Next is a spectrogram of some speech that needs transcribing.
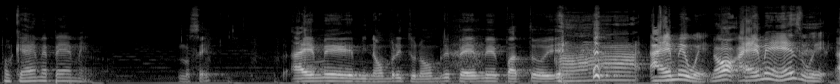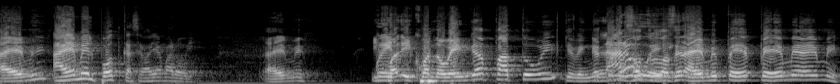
¿Por qué AMPM? No sé. AM, mi nombre y tu nombre. PM, pato y... Ah, AM, güey. No, AM es, güey. AM, AM el podcast se va a llamar hoy. AM. Y, Güey. cua- y cuando venga Pato, güey, que venga Claro, con nosotros güey. va a ser AM, P- PM, AM.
